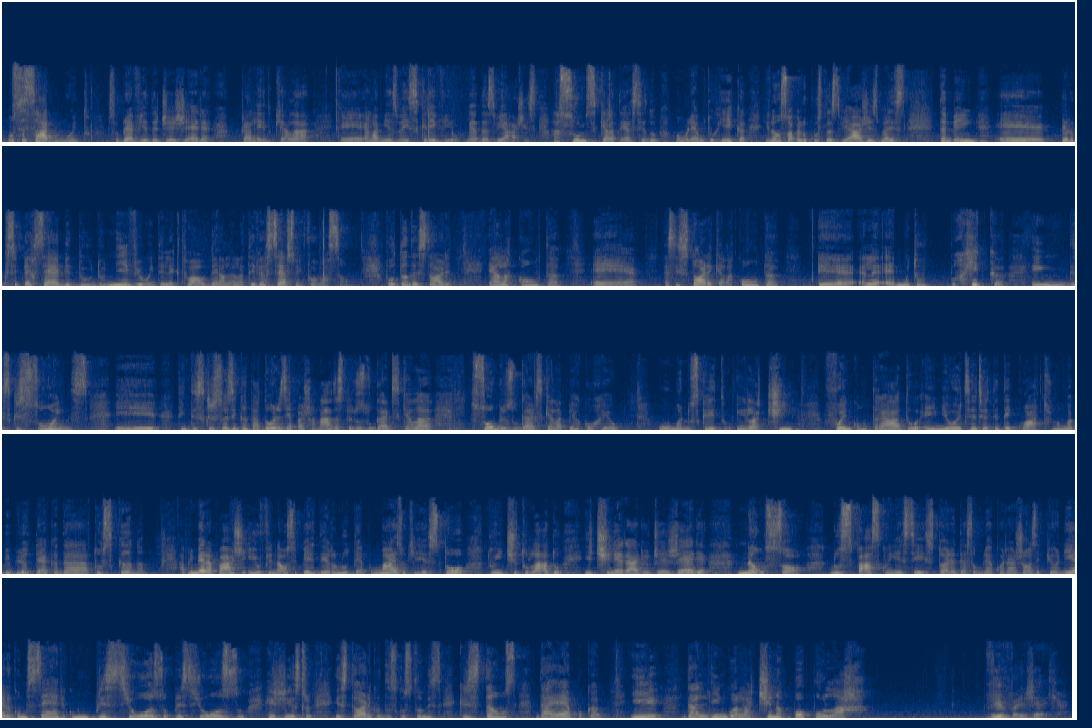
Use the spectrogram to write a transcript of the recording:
Não se sabe muito sobre a vida de Egéria, para além do que ela é, ela mesma escreveu, né, das viagens. Assume-se que ela tenha sido uma mulher muito rica, e não só pelo custo das viagens, mas também é, pelo que se percebe do, do nível intelectual dela. Ela teve acesso à informação. Voltando à história, ela conta, é, essa história que ela conta, é, ela é muito rica em descrições e tem descrições encantadoras e apaixonadas pelos lugares que ela sobre os lugares que ela percorreu. O manuscrito em latim foi encontrado em 1884 numa biblioteca da Toscana. A primeira parte e o final se perderam no tempo, mas o que restou do intitulado Itinerário de Egéria não só nos faz conhecer a história dessa mulher corajosa e pioneira, como serve como um precioso, precioso registro histórico dos costumes cristãos da época e da língua latina popular. Viva Egéria!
